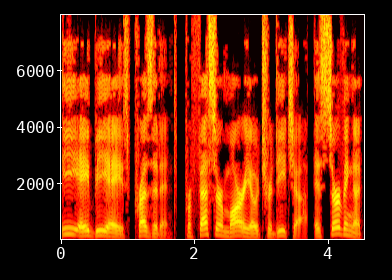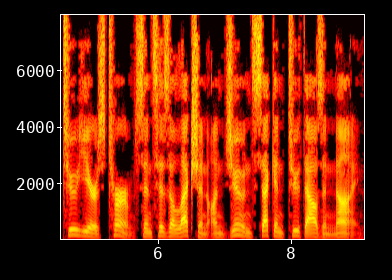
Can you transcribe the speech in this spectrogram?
EABA's president, Professor Mario Tredici, is serving a two years term since his election on June 2, 2009.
